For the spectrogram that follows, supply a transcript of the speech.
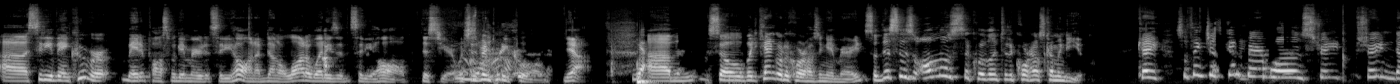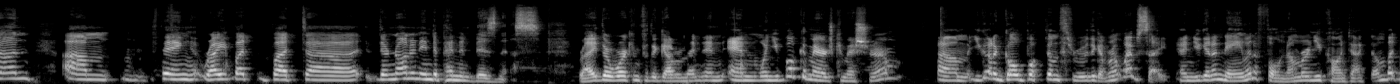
uh, City of Vancouver made it possible to get married at City Hall, and I've done a lot of weddings at City Hall this year, which has been pretty cool. Yeah. Yeah. Um, so, but you can't go to courthouse and get married. So this is almost equivalent to the courthouse coming to you. Okay, so think just kind of bare bones, straight, straight and done um, Mhm. thing, right? But but uh, they're not an independent business, right? They're working for the government, and and when you book a marriage commissioner, um, you got to go book them through the government website and you get a name and a phone number and you contact them but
